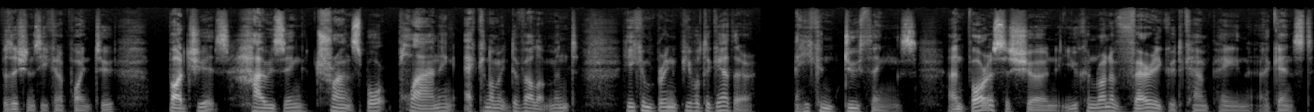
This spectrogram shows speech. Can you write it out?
positions he can appoint to. Budgets, housing, transport, planning, economic development. He can bring people together he can do things. And Boris has shown you can run a very good campaign against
